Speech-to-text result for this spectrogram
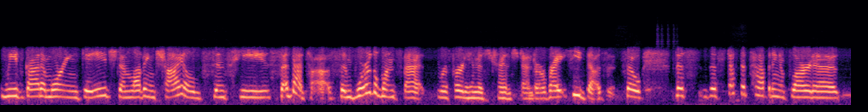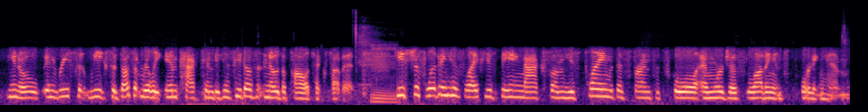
we've got a more engaged and loving child since he said that to us. And we're the ones that refer to him as transgender, right? He doesn't. So this the stuff that's happening in Florida, you know, in recent weeks, it doesn't really impact him because he doesn't know the politics of it. Hmm. He's just living his life. He's being Maxim. He's playing with his friends at school, and we're just loving and supporting him.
